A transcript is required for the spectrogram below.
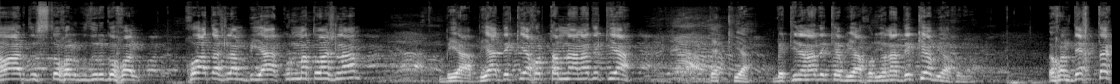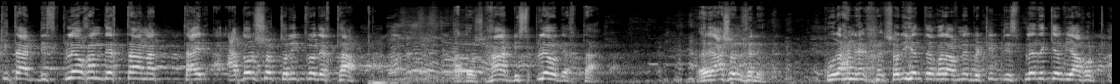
আমার দুস্থ হল বুজুর্গ হল। খোয়াত আসলাম, বিয়া। কোন মাতো আসলাম? বিয়া। বিয়া দেখিয়া করতাম না আনা দেখিয়া। দেখিয়া বেটি না দেখিয়া বিয়া করিও না, দেখিয়া বিয়া করিও এখন দেখতা কি তার ডিসপ্লে ওখান দেখতা না তাই আদর্শ চরিত্র দেখতা? আদর্শ হ্যাঁ ডিসপ্লেও দেখতা। আসুন খেলে পুরানে শরীয়তে করে আপনি বেটির ডিসপ্লে দেখিয়া বিয়া করতা।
